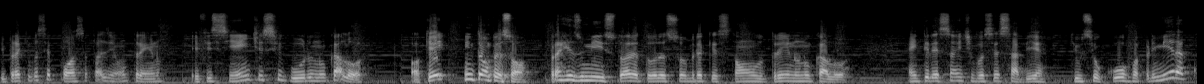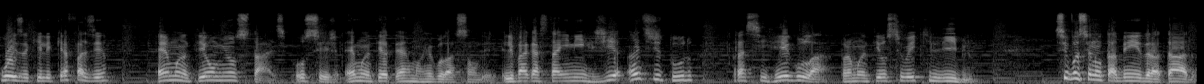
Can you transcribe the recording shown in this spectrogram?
e para que você possa fazer um treino eficiente e seguro no calor, ok? Então pessoal, para resumir a história toda sobre a questão do treino no calor, é interessante você saber que o seu corpo, a primeira coisa que ele quer fazer é manter a homeostase, ou seja, é manter a termorregulação dele. Ele vai gastar energia antes de tudo para se regular, para manter o seu equilíbrio. Se você não está bem hidratado,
